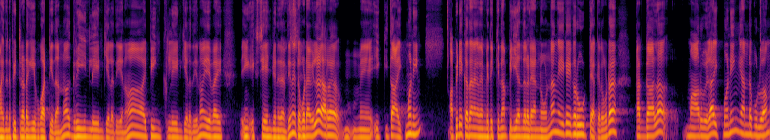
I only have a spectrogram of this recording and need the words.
මහිතන පිටට කියපු කටිය දන්න ග්‍රීන් ලේන් කියල තියෙනවා. පිංක් ලේන් කියල තියෙනවා. ඒවයි එක්ෂේන් වෙන තින තකොට විල අර මේ ඉතා ඉක්මනින් අපිට එකතන මෙතෙක් දම් පිළියන්දලට යන්න ඕන්න ඒක එක රූට්ටයක් එතකොට ටක්ගාල මාරු වෙලා ඉක්මනින් යන්න පුළුවන්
